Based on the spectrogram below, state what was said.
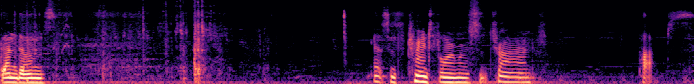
Gundams, got some Transformers, some Tron, Pops.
